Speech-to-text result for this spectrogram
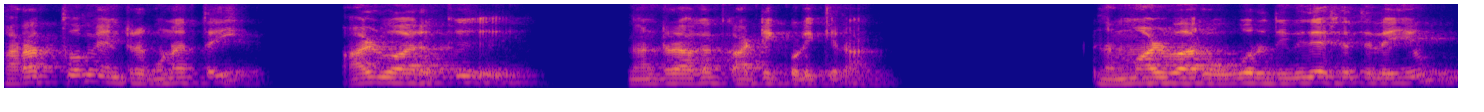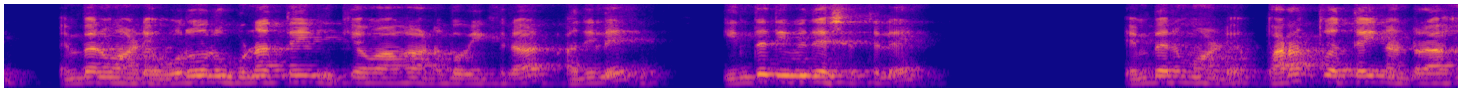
பரத்துவம் என்ற குணத்தை ஆழ்வாருக்கு நன்றாக காட்டிக் கொடுக்கிறான். நம்மாழ்வார் ஒவ்வொரு திவிதேசத்திலேயும் எம்பெருமானுடைய ஒரு ஒரு குணத்தை முக்கியமாக அனுபவிக்கிறார். அதிலே இந்த திவிதேசத்திலே எம்பெருமானுடைய பரத்துவத்தை நன்றாக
